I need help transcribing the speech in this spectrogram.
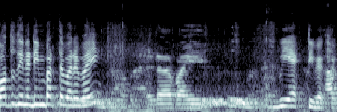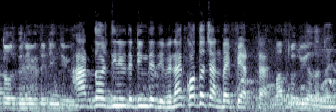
কতদিনে ডিম পারতে পারে ভাই? এটা ভাই খুবই অ্যাক্টিভ একটা আট দশ দিনের ভিতরে ডিম দিবে। আট দশ দিনের ভিতরে ডিম দিয়ে দিবে না? কত চান ভাই পেয়ারটা? মাত্র দুই হাজার টাকা।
